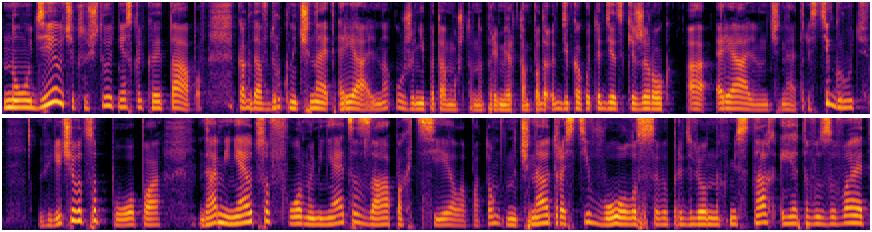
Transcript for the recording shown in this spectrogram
но у девочек существует несколько этапов, когда вдруг начинает реально, уже не потому, что, например, там какой-то детский жирок, а реально начинает расти грудь, увеличиваться попа, да, меняются формы, меняется запах тела, потом начинают расти волосы в определенных местах, и это вызывает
